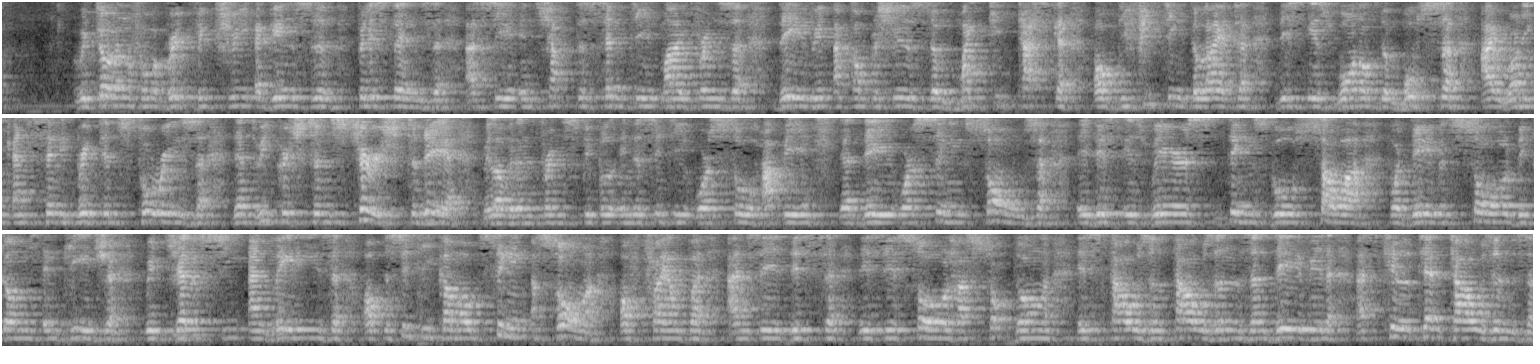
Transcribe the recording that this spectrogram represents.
returned from a great victory against the Philistines. As seen in chapter 17, my friends, David accomplishes the mighty task of defeating Goliath. This is one of the most ironic and celebrated stories that we Christians cherish today. Beloved and friends, people in the city were so happy that they were singing songs. This is where things go sour for David Saul becomes engaged with jealousy and ladies of the city come out singing a song of triumph and say this this is Saul has struck down his thousand thousands and David has killed ten thousands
